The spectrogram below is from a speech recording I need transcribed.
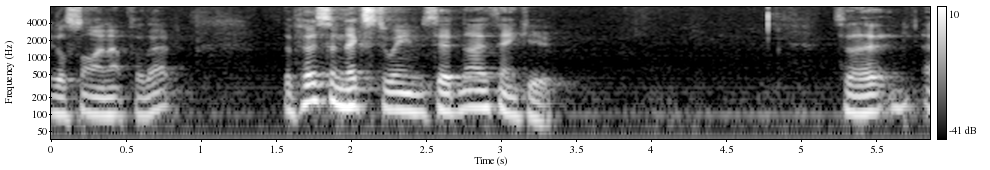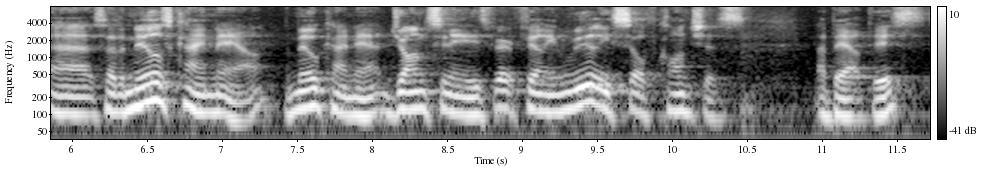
he'll sign up for that. The person next to him said, no, thank you. So, uh, so the meals came out. The meal came out. John sitting, he's feeling really self-conscious about this.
